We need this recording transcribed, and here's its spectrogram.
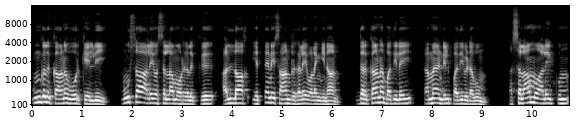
உங்களுக்கான ஓர் கேள்வி. மூசா அலைவசல்லாம் அவர்களுக்கு அல்லாஹ் எத்தனை சான்றுகளை வழங்கினான்? இதற்கான பதிலை கமாண்டில் பதிவிடவும். அஸ்ஸலாமு அலைக்கும்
